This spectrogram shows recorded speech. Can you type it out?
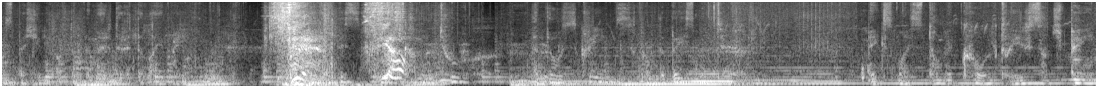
Especially after the murder at the library. This coming too. and those screams from the basement makes my stomach crawl to hear such pain.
